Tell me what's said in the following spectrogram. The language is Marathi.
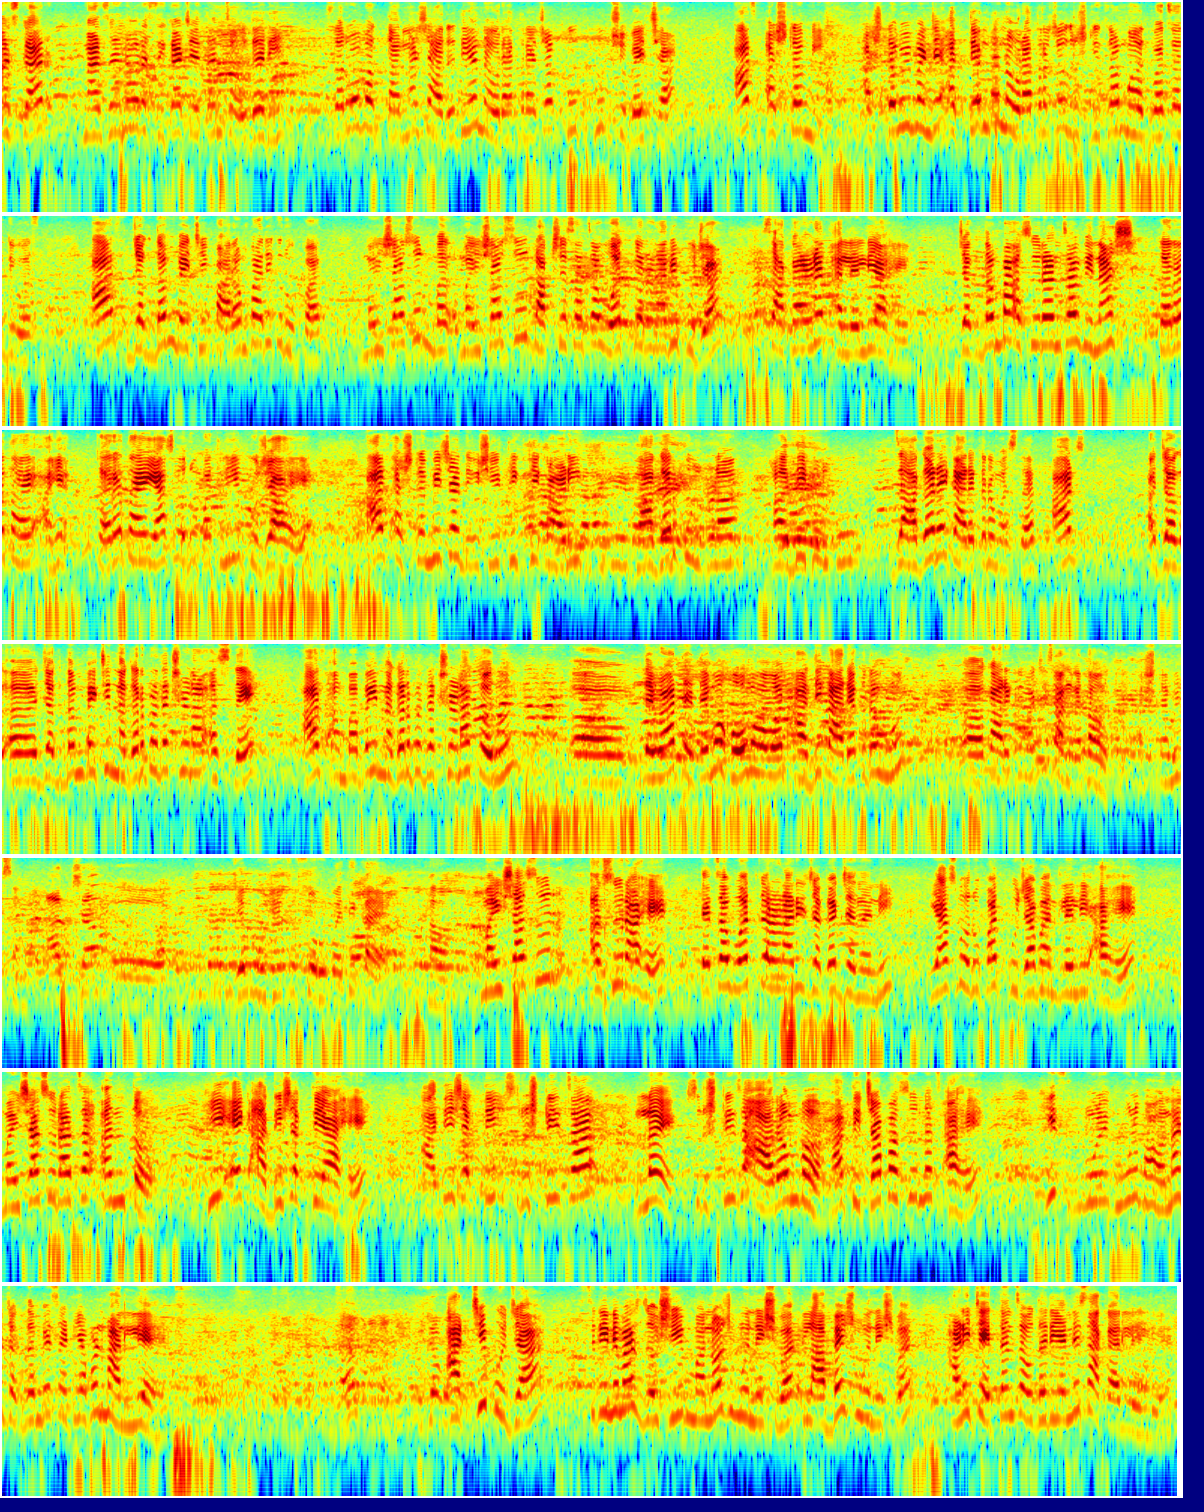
नमस्कार. माझं नाव रसिका चेतन चौधरी. सर्व भक्तांना शारदीय नवरात्राच्या खूप खूप शुभेच्छा. आज अष्टमी. अष्टमी म्हणजे अत्यंत नवरात्राच्या दृष्टीचा महत्त्वाचा दिवस. आज जगदंबेची पारंपरिक रूपात महिषासूर महिषासूर राक्षसाचा वध करणारी पूजा साकारण्यात आलेली आहे. जगदंबा असुरांचा विनाश करत आहे करत आहे या स्वरूपातली ही पूजा आहे. आज अष्टमीच्या दिवशी ठिकठिकाणी घागर फुंकणं हळदी कुंकू जागर हे कार्यक्रम असतात. आज जग जगदंबेची नगरप्रदक्षिणा असते. आज अंबाबाई नगरप्रदक्षिणा करून अ, देवळात येते. मग होम हवन आदी कार्यक्रम होऊन कार्यक्रमाची सांगता होते. अष्टमी संपते आजच्या जे पूजेचं स्वरूप आहे ते काय? हा. महिषासूर असुर आहे. त्याचा वध करणारी जगतजननी या स्वरूपात पूजा बांधलेली आहे. महिषासुराचा अंत ही एक आदिशक्ती आहे. आदिशक्ती सृष्टीचा लय सृष्टीचा आरंभ हा तिच्यापासूनच आहे. हीच मूळ मूळ भावना जगदंबेसाठी आपण मानली आहे. आजची पूजा श्रीनिवास जोशी मनोज मुनीश्वर लाभेश मुनीश्वर आणि चेतन चौधरी यांनी साकारलेली आहे.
